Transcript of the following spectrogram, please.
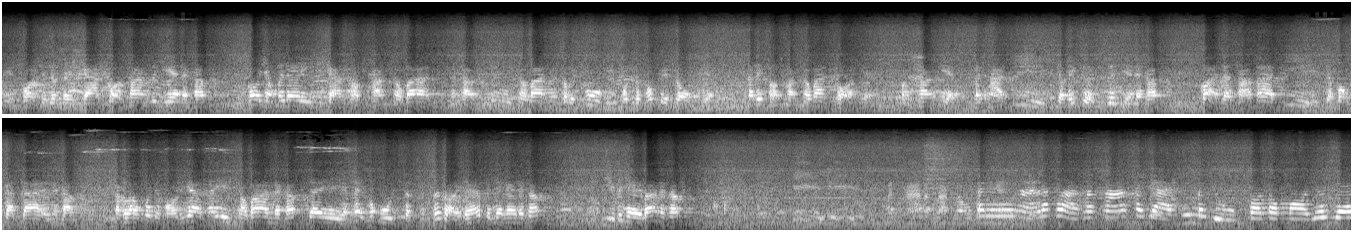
เนี่ยก่อนจะดำเนินการก่อสร้างเรื่องนี้นะครับ ก็ยังไม่ได้มีการสอบถามชาวบ้านนะครับซึ่งชาวบ้านที่ก็เป็นผู้มีผลกระทบโดยตรงเนี่ย ถ้าได้สอบถามชาวบ้านก่อนเนี่ยบางครั้งเนี่ยปัญหาที่จะไม่เกิดขึ้นเนี่ยนะครับ ก็อาจจะสามารถที่จะป้องกันได้นะครับทางเราก็จะขออนุญาตให้ชาวบ้านนะครับ ได้ให้ข้อมูลสักสักหน่อยนะเป็นยังไงนะครับที่เป็นยังไงบ้างนะครับที่ปัญหาหลักๆเราปัญหาหลักๆนะคะ ขยะที่มาอยู่กทมเยอะแยะ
